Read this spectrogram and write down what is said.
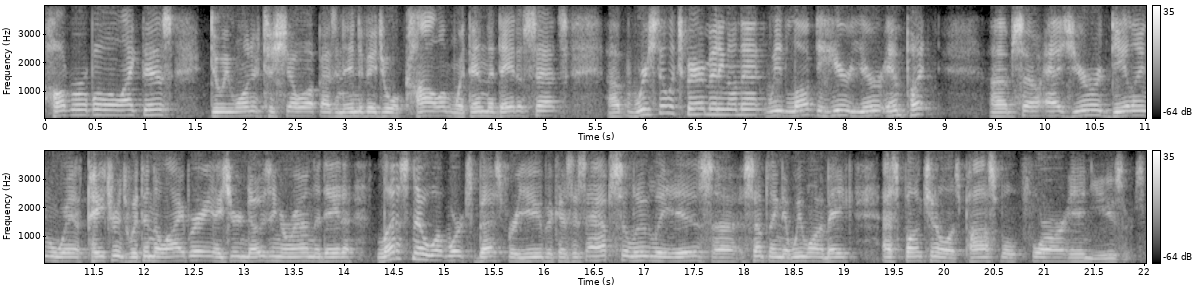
hoverable like this? Do we want it to show up as an individual column within the data sets? Uh, we're still experimenting on that. We'd love to hear your input. Um, so as you're dealing with patrons within the library, as you're nosing around the data, let us know what works best for you because this absolutely is uh, something that we want to make as functional as possible for our end users.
